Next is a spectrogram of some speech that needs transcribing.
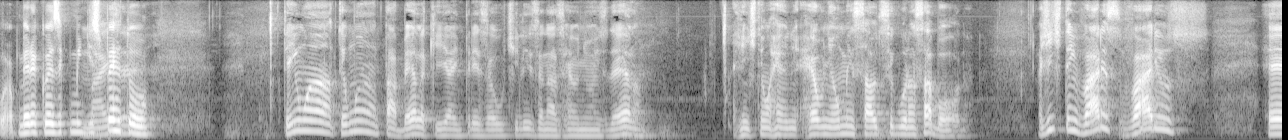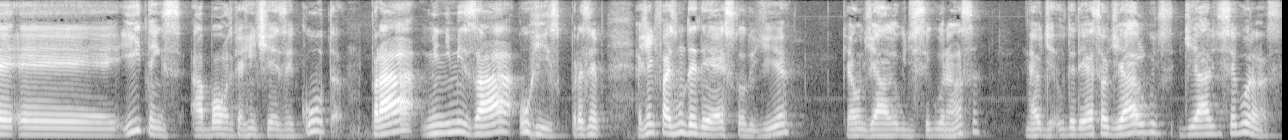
a primeira coisa que me Mas, despertou. Tem uma, tem uma tabela que a empresa utiliza nas reuniões dela. A gente tem uma reuni- reunião mensal de segurança a bordo. A gente tem vários, vários é, é, itens a bordo que a gente executa para minimizar o risco. Por exemplo, a gente faz um DDS todo dia, que é um diálogo de segurança. Né? O, DDS é o diálogo de- diário de segurança.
